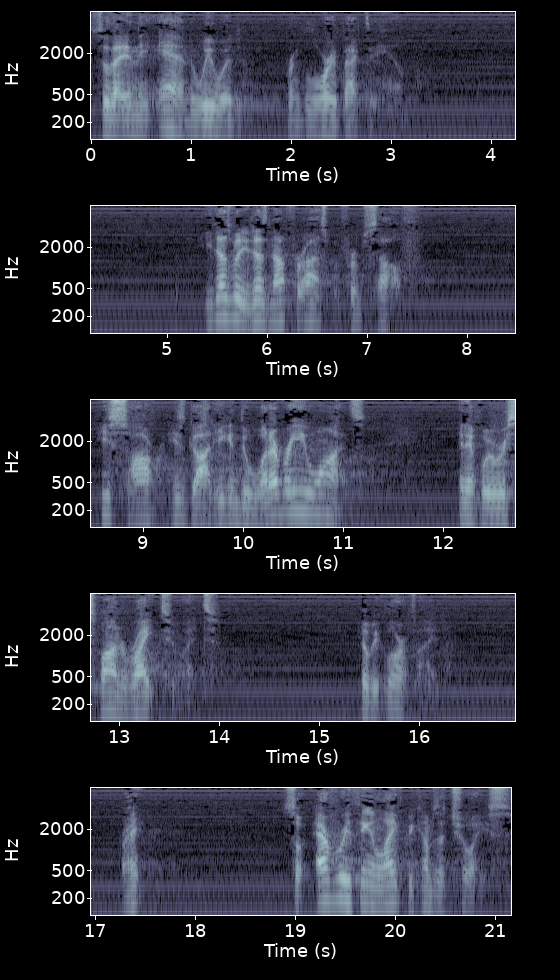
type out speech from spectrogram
so that in the end we would bring glory back to him. He does what he does not for us, but for himself. He's sovereign. He's God. He can do whatever he wants. And if we respond right to it, he'll be glorified. Right? So everything in life becomes a choice.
